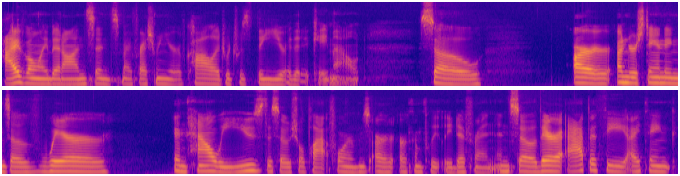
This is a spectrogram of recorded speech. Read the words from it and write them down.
I've only been on since my freshman year of college, which was the year that it came out. So our understandings of where and how we use the social platforms are, are completely different. And so their apathy, I think,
